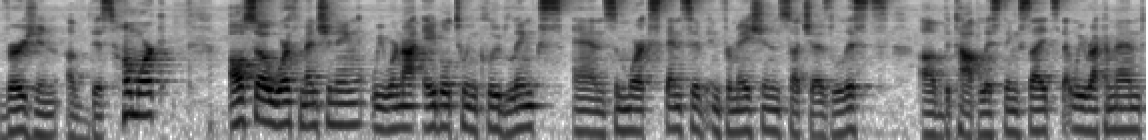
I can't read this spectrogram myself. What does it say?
version of this homework. Also worth mentioning, we were not able to include links and some more extensive information such as lists of the top listing sites that we recommend.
